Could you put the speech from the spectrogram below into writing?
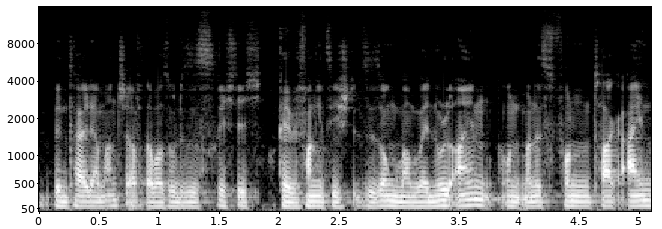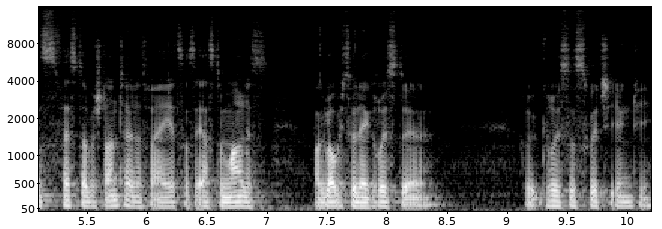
bin Teil der Mannschaft, aber so dieses richtig, okay, wir fangen jetzt die Saison mal bei Null ein und man ist von Tag 1 fester Bestandteil, das war ja jetzt das erste Mal, das war, glaube ich, so der größte, größte Switch irgendwie.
